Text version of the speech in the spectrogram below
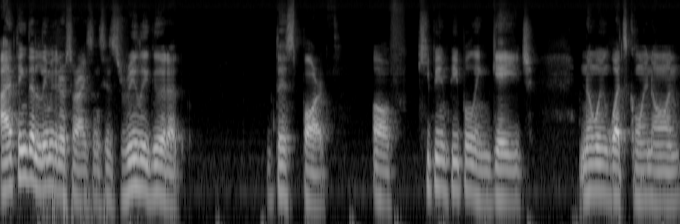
I think that Limitless Horizons is really good at this part of keeping people engaged, knowing what's going on,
